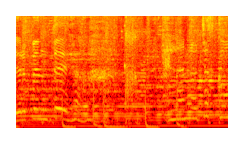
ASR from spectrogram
serpentea. En la noche oscura,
